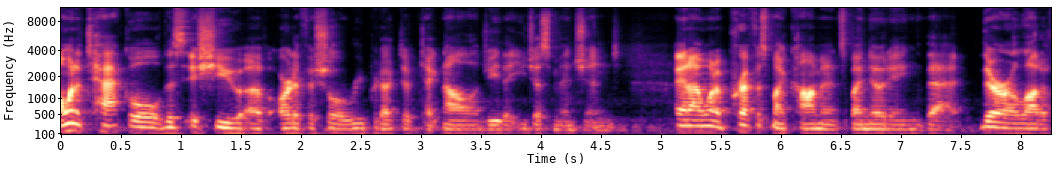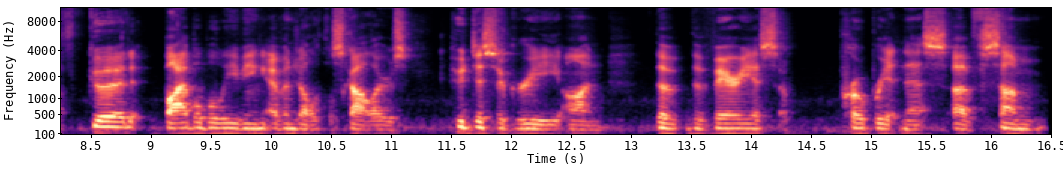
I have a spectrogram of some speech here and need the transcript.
I want to tackle this issue of artificial reproductive technology that you just mentioned. And I want to preface my comments by noting that there are a lot of good Bible believing evangelical scholars who disagree on the, the various appropriateness of some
